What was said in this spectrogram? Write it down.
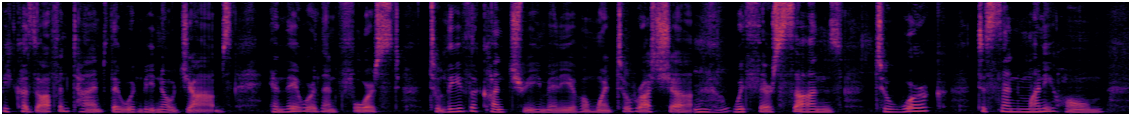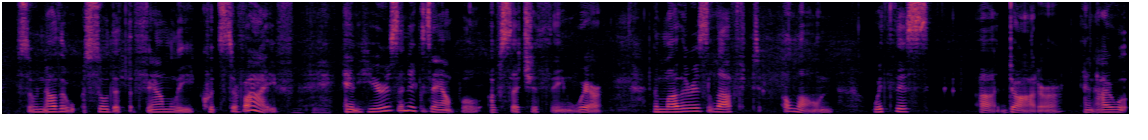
because oftentimes there would be no jobs. And they were then forced to leave the country. Many of them went to Russia mm-hmm. with their sons to work to send money home so, another, so that the family could survive. Mm-hmm. And here's an example of such a thing where the mother is left alone with this uh, daughter, and I will,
